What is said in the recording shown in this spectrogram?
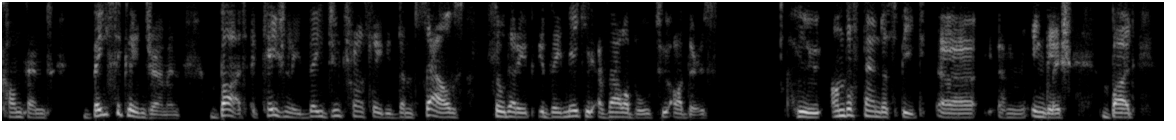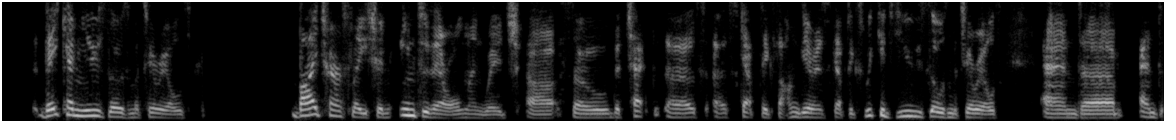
content basically in German, but occasionally they do translate it themselves so that it, they make it available to others who understand or speak uh, um, English, but they can use those materials by translation into their own language. Uh, so the Czech uh, uh, skeptics, the Hungarian skeptics, we could use those materials, and uh, and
